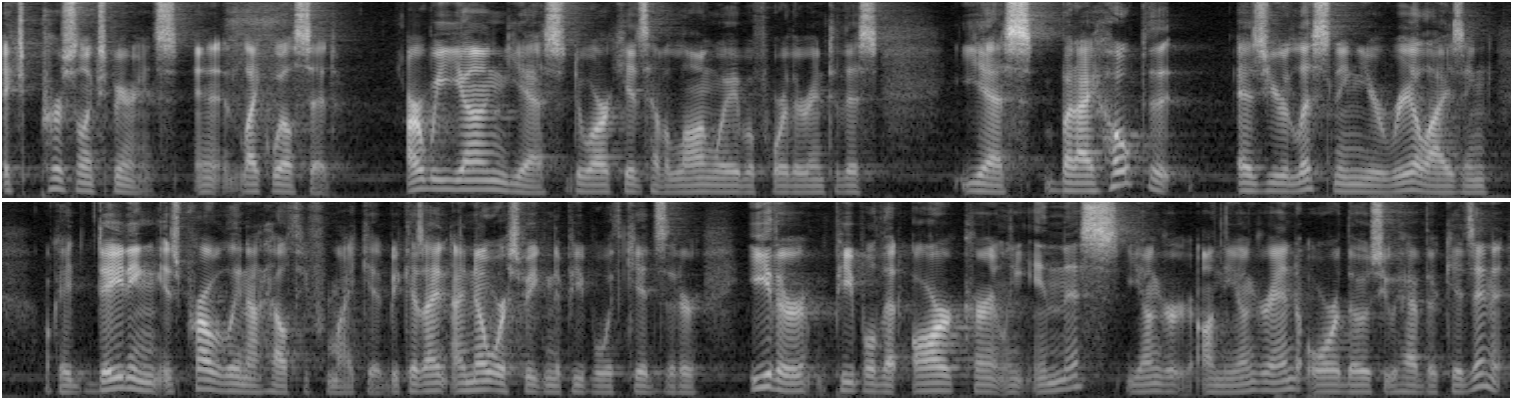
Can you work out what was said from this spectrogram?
ex- personal experience. And like Will said, are we young? Yes. Do our kids have a long way before they're into this? Yes. But I hope that as you're listening, you're realizing, okay, dating is probably not healthy for my kid because I, I know we're speaking to people with kids that are either people that are currently in this younger on the younger end or those who have their kids in it.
